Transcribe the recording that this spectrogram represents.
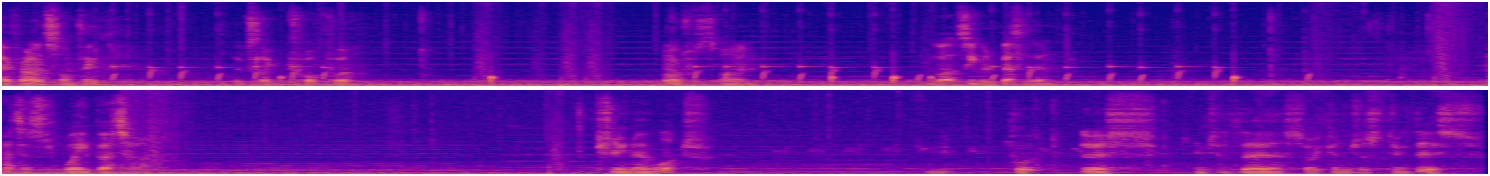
I found something. Looks like copper. Oh, just iron. That's even better then. That is way better. Actually, you know what? You put this into there so I can just do this.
